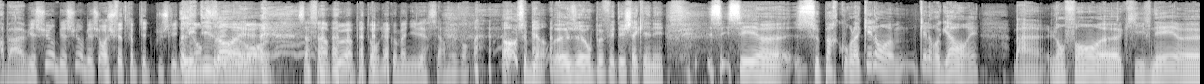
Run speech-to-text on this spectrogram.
Ah bah bien sûr, bien sûr, bien sûr. Je fêterai peut-être plus les 10 Les ans. parce 10 que ans, les 9 ouais. ans, euh, ça fait un peu, un peu tordu comme anniversaire 9 ans. Oh, c'est bien. Euh, je- on peut fêter chaque année. C'est c'est, euh, ce parcours-là. Quel, quel regard aurait bah, l'enfant euh, qui venait euh,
